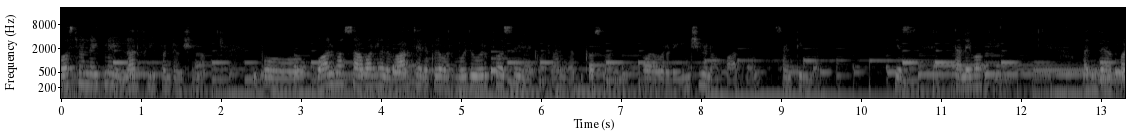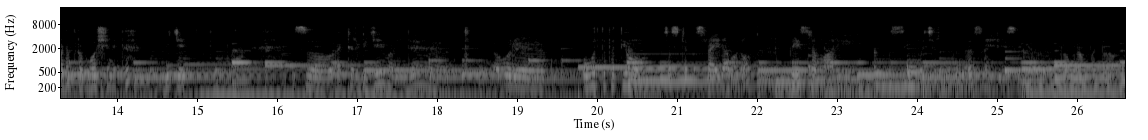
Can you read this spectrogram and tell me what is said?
பர்சனல் லைஃப்பில் எல்லோரும் ஃபீல் பண்ணுற விஷயம் தான் இப்போது வாழ்வா சாவான்ற அந்த வார்த்தை எனக்குள்ளே வரும்போது ஒரு பர்சன் எனக்கு வர்றாங்க. பிகாஸ் நான் அவரோட இன்டர்வியூ நான் பார்த்தேன் சன் டிவியில் எஸ் தலைவா ஃபிலிம் அந்த பட ப்ரமோஷனுக்கு விஜய் ஓகேங்களா ஸோ ஆக்டர் விஜய் வந்து ஒரு ஒவ்வொருத்த பற்றியும் ஜஸ்ட் ஸ்லைடாக வரும். பேசுகிற மாதிரி சீன் வச்சுருந்தாங்க. சன் டிவி சீரியல் ப்ரோக்ராம் பண்ணுறவங்க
